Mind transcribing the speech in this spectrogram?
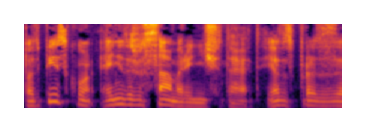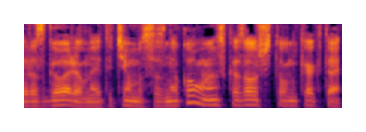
подписку, и они даже summary не читают. Я тут разговаривал на эту тему со знакомым, он сказал, что он как-то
